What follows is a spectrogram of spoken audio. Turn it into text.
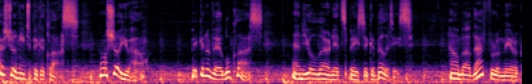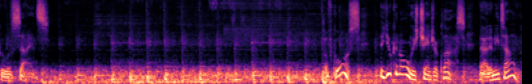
First, you'll need to pick a class. I'll show you how. Pick an available class, and you'll learn its basic abilities. How about that for a miracle of science? Of course, you can always change your class at any time.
